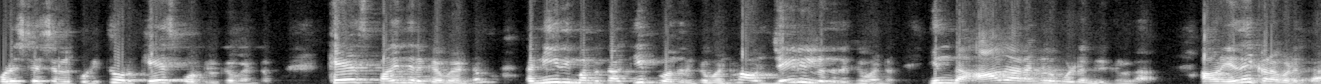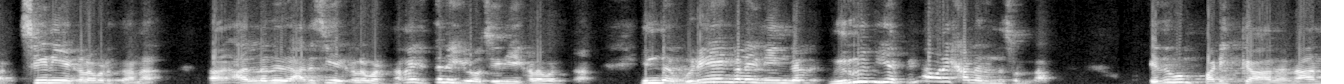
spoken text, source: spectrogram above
போலீஸ் ஸ்டேஷனில் பிடித்து ஒரு கேஸ் போட்டிருக்க வேண்டும். கேஸ் பதிந்திருக்க வேண்டும் நீதிமன்றத்தால் தீர்ப்பு வந்திருக்க வேண்டும் அவன் ஜெயிலில் இருந்திருக்க வேண்டும். இந்த ஆதாரங்கள் உங்களிடம் இருக்கிறதா? அவர் எதை களவெடுத்தார்? சீனியை களவெடுத்தானா அல்லது அரிசியை களவெடுத்தானா இத்தனை கிலோ சீனியை களவெடுத்தான் இந்த விடயங்களை நீங்கள் நிறுவிய பின் அவனை கள்ளன் என்று சொல்லலாம். எதுவும் படிக்காத நான்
